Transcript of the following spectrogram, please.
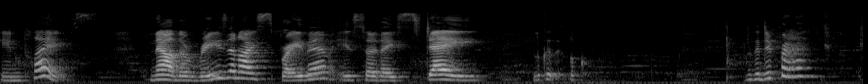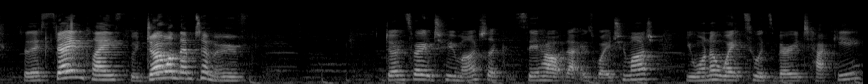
in place. Now the reason I spray them is so they stay, look at, look, look at the difference. So they stay in place, we don't want them to move. Don't spray it too much, like see how that is way too much. You wanna wait till it's very tacky.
